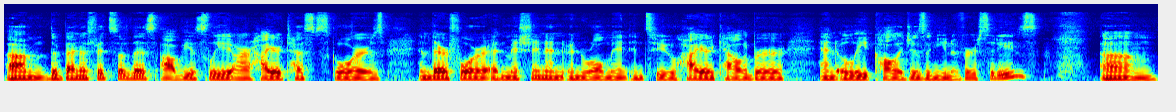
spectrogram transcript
Um, the benefits of this obviously are higher test scores and therefore admission and enrollment into higher caliber and elite colleges and universities. Um,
